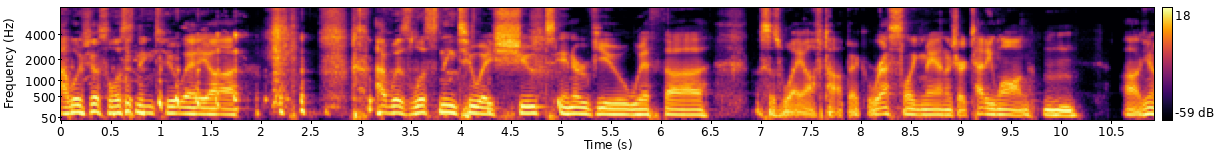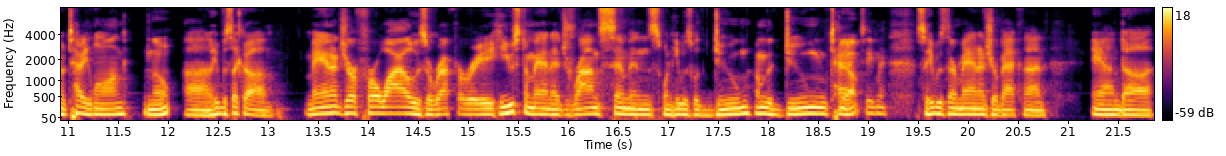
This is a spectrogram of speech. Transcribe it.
I was just listening to a uh, I was listening to a shoot interview with uh, this is way off topic wrestling manager Teddy Long. Uh, you know Teddy Long. Nope. Uh, he was like a manager for a while. He was a referee. He used to manage Ron Simmons when he was with Doom. I'm the Doom tag Yep. team. So he was their manager back then, and uh,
